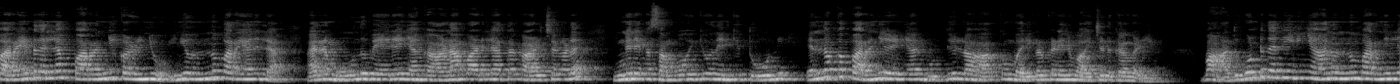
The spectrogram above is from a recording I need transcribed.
പറയേണ്ടതെല്ലാം പറഞ്ഞു കഴിഞ്ഞു. ഇനി ഒന്നും പറയാനില്ല. കാരണം മൂന്ന് പേരെ ഞാൻ കാണാൻ പാടില്ലാത്ത കാഴ്ചകൾ ഇങ്ങനെയൊക്കെ സംഭവിക്കുമെന്ന് എനിക്ക് തോന്നി. എന്നൊക്കെ പറഞ്ഞു കഴിഞ്ഞാൽ ബുദ്ധിയുള്ള ആർക്കും വരികൾക്കിടയിൽ വായിച്ചെടുക്കാൻ കഴിയും. അപ്പൊ അതുകൊണ്ട് തന്നെ ഇനി ഞാനൊന്നും പറഞ്ഞില്ല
